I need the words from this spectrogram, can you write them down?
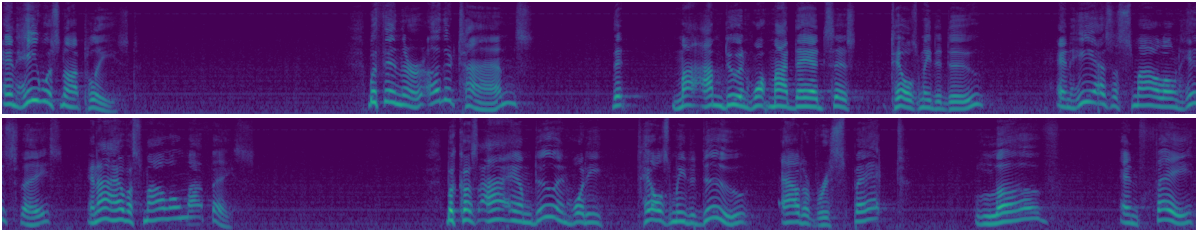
and he was not pleased. But then there are other times that my, I'm doing what my dad says tells me to do, and he has a smile on his face, and I have a smile on my face. Because I am doing what he tells me to do out of respect, love, and faith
